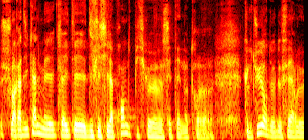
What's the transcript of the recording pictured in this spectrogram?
choix radical, mais qui a été difficile à prendre, puisque c'était notre euh, culture de, de faire le,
